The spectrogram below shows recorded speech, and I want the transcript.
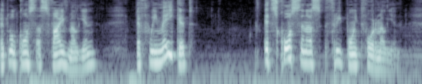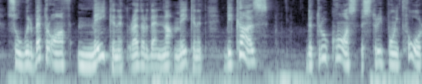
it will cost us 5 million. If we make it it's costing us 3.4 million. So we're better off making it rather than not making it because the true cost is 3.4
